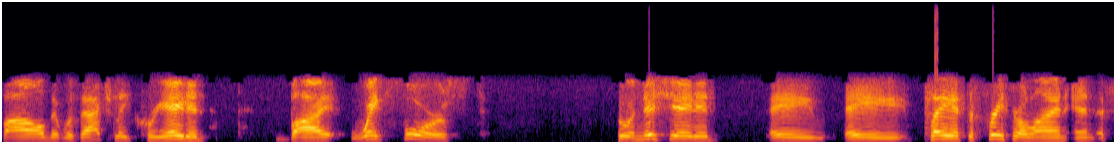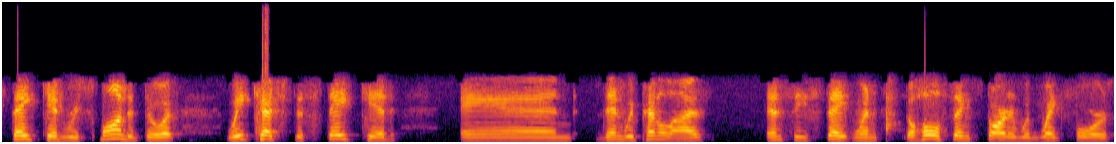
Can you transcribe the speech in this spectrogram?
foul that was actually created by Wake Forest, who initiated a a play at the free throw line and a state kid responded to it. We catch the state kid and then we penalized NC State when the whole thing started with Wake Forest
